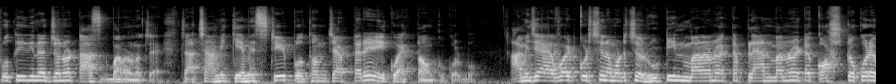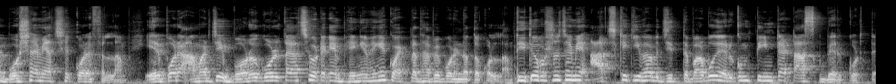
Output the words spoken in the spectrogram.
প্রতিদিনের জন্য টাস্ক বানানো যায়। আচ্ছা আমি কেমিস্ট্রির প্রথম চ্যাপ্টারে এই কয়েকটা অঙ্ক করব। আমি যা অ্যাভয়েড করছিলাম, ওটা হচ্ছে রুটিন বানানো, একটা প্ল্যান বানানো, এটা কষ্ট করে বসে আমি আজকে করে ফেললাম। এরপরে আমার যে বড় গোলটা আছে, ওটাকে আমি ভেঙে ভেঙে কয়েকটা ধাপে পরিণত করলাম। তৃতীয় প্রশ্ন হচ্ছে, আমি আজকে কীভাবে জিততে পারব এরকম তিনটা টাস্ক বের করতে।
